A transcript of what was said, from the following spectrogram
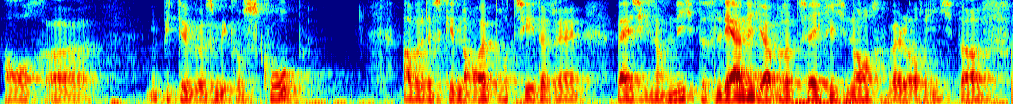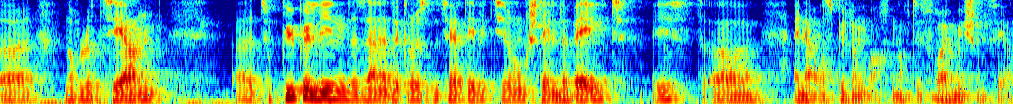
auch äh, bitte über das Mikroskop. Aber das genaue Prozedere weiß ich noch nicht. Das lerne ich aber tatsächlich noch, weil auch ich darf äh, nach Luzern äh, zu Gübelin, das eine der größten Zertifizierungsstellen der Welt ist, äh, eine Ausbildung machen. Auf das freue ich mich schon sehr.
